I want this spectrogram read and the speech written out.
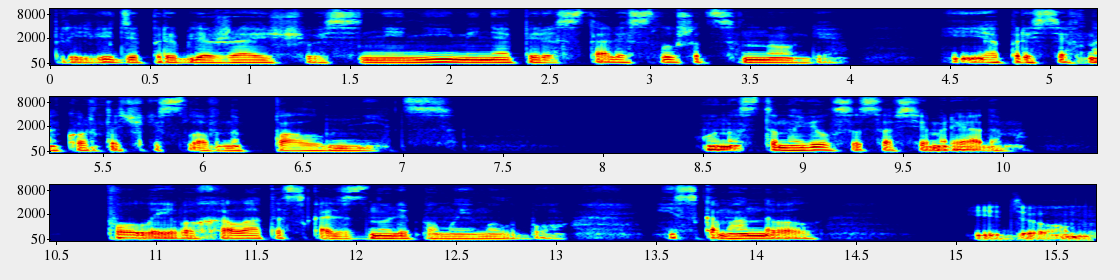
при виде приближающегося Нини меня перестали слушаться ноги, и я, присев на корточки, словно полниц. Он остановился совсем рядом. Полы его халата скользнули по моему лбу и скомандовал «Идем».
